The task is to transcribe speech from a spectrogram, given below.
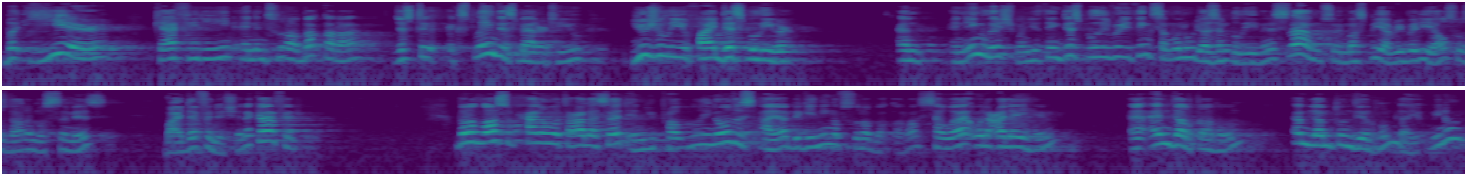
But here, kafirin, and in Surah Baqarah, just to explain this matter to you, usually you find disbeliever. And in English, when you think disbeliever, you think someone who doesn't believe in Islam. So it must be everybody else who's not a Muslim is, by definition, a kafir. But Allah subhanahu wa ta'ala said, and you probably know this ayah, beginning of Surah Baqarah, سَوَاءٌ عَلَيْهِمْ أَأَنذَرْتَهُمْ أَمْ لَمْ تُنذِرْهُمْ لَا يُؤْمِنُونَ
